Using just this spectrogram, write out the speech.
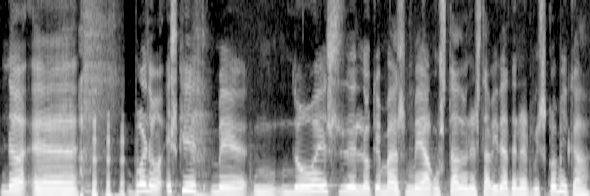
No, eh, bueno, es que me, no es lo que más me ha gustado en esta vida tener vis cómica,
